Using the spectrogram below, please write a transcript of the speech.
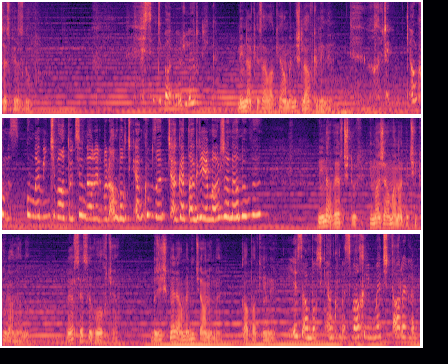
Ո՞նց ես քեզ զգում։ Ես ինչ բաներ լեռնիկ։ Նինա, քեզ ավակի ամեն ինչ լավ կլինի։ Ախր կյանքումս ում եմ ինչ վատություն արել, որ ամբողջ կյանքումս այն ճակատագրի եմ արժանանում։ Նինա, վերջ տուր։ Հիմա ժամանակը չի թուլանալու։ Ներսեսը ողջ է։ Բժիշկները ամեն ինչ անում են։ Կապակինվի։ Ես ամբողջ կյանքումս վախի մեջ տարել եմ։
